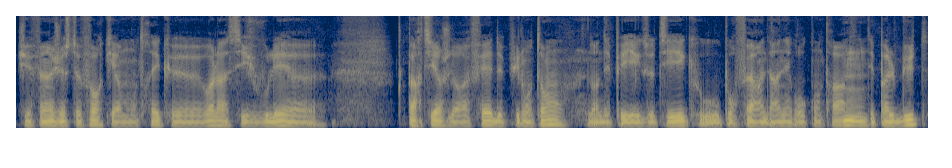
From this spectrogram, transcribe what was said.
j'ai fait un geste fort qui a montré que voilà, si je voulais euh, partir, je l'aurais fait depuis longtemps dans des pays exotiques ou pour faire un dernier gros contrat. Mhm. C'était pas le but.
